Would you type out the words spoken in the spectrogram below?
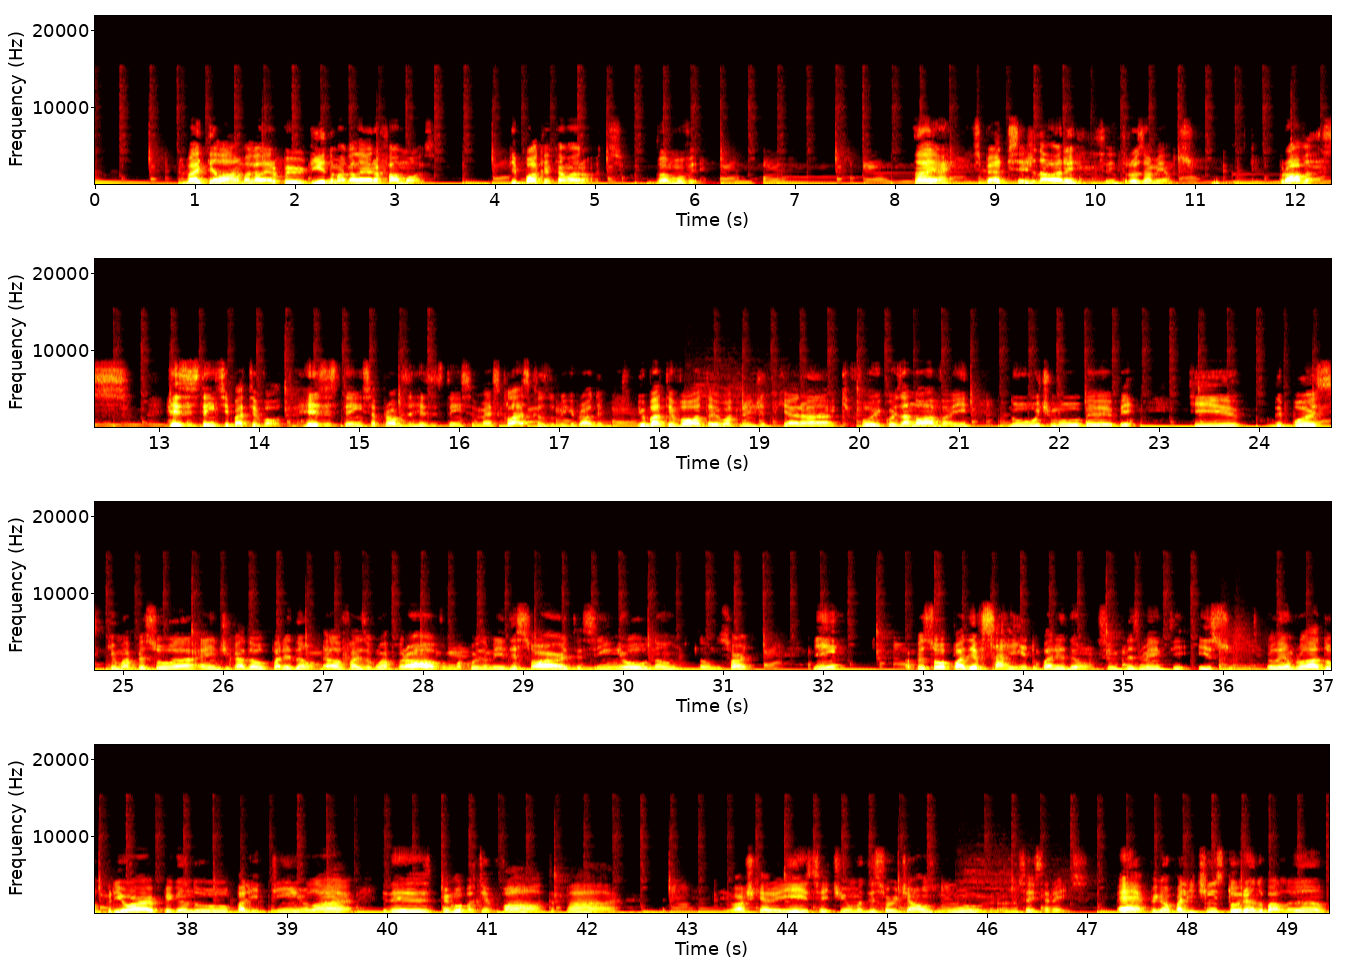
vai ter lá uma galera perdida uma galera famosa. Pipoca e camarote. Vamos ver. Ai ai, espero que seja da hora, hein? Esse entrosamento. Provas. Resistência e bate-volta. Resistência, provas de resistência mais clássicas do Big Brother. E o bate-volta eu acredito que era que foi coisa nova aí no último BBB. Que depois que uma pessoa é indicada ao paredão, ela faz alguma prova, alguma coisa meio de sorte, assim, ou não tão de sorte. E a pessoa pode sair do paredão, simplesmente isso. Eu lembro lá do Prior pegando o palitinho lá, e daí pegou bater volta, pá. Eu acho que era isso, aí tinha uma de sortear uns números, eu não sei se era isso. É, pegando um palitinho estourando o balão.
